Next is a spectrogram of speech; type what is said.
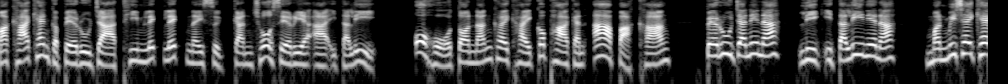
มาค้าแข่งกับเปรูจาทีมเล็กๆ ในศึกกันโชเซเรียอาอิตาลี โอ้โห ตอนนั้นใครๆก็พากันอ้าปากค้าง เปรูจานี่นะลีกอิตาลีเนี่ยนะ มันไม่ใช่แค่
